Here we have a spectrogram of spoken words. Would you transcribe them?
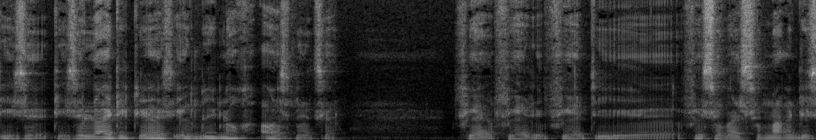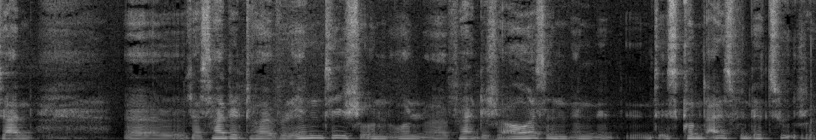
diese, diese Leute, die das irgendwie noch ausnutzen, für, für, für, die, für sowas zu machen. Die sagen, äh, das hat der Teufel in sich und, und äh, fertig aus und, und, und es kommt alles von der Psyche.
